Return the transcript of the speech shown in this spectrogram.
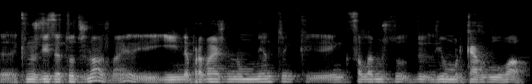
eh, que nos diz a todos nós, não é? E ainda para mais no momento em que, em que falamos do, de, de um mercado global.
